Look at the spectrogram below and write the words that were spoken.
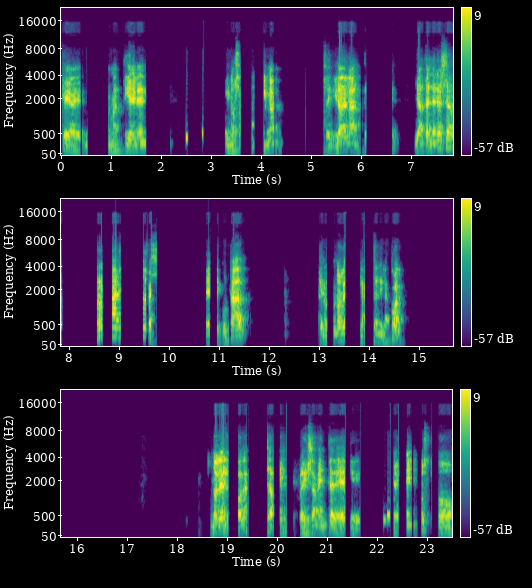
que nos mantienen y nos animan a seguir adelante y a tener ese rayo de dificultad que no, no le la ni la cola. No le la cola precisamente de él, que, hay eventos que no,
